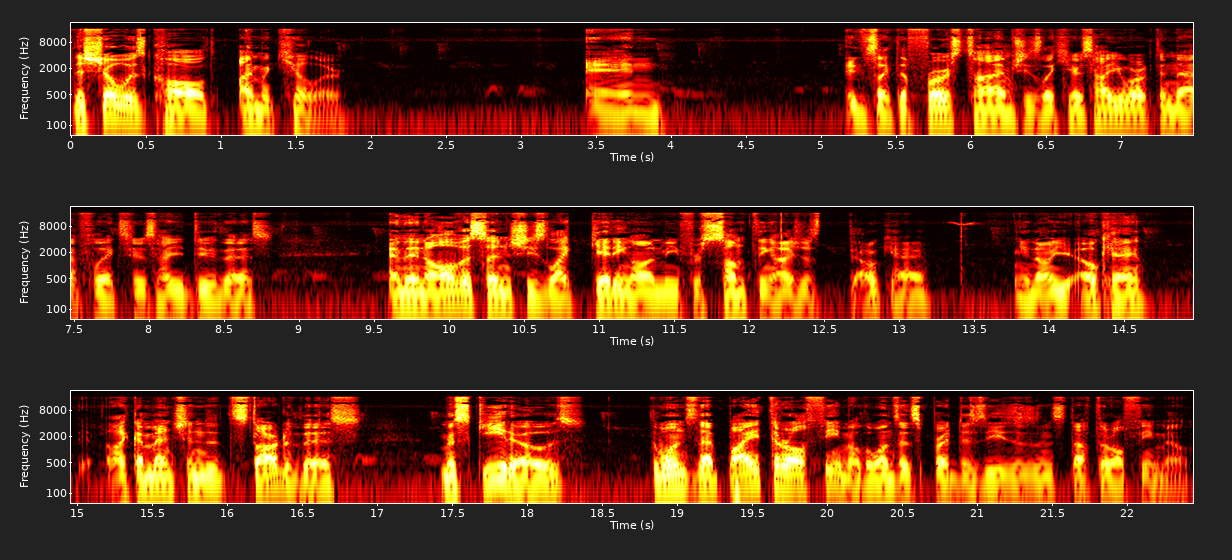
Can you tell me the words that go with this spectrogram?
The show is called I'm a Killer. And it's like the first time she's like, here's how you work the Netflix, here's how you do this. And then all of a sudden she's like getting on me for something. I just, okay. You know, you, okay. Like I mentioned at the start of this, mosquitoes, the ones that bite, they're all female. The ones that spread diseases and stuff, they're all female.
